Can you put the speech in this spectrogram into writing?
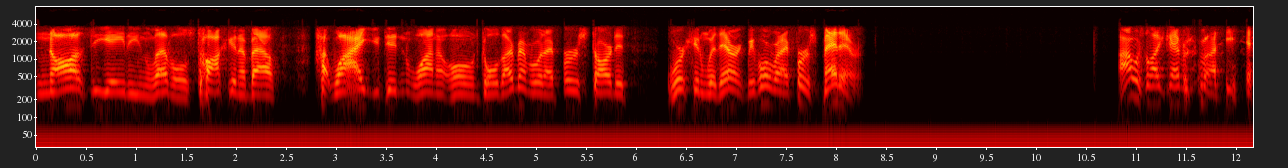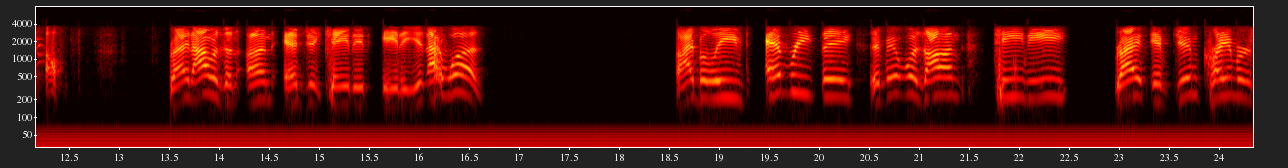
nauseating levels talking about why you didn't want to own gold. I remember when I first started working with Eric, before when I first met Eric, I was like everybody else, right? I was an uneducated idiot. I was. I believed everything. If it was on TV, right? If Jim Cramer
